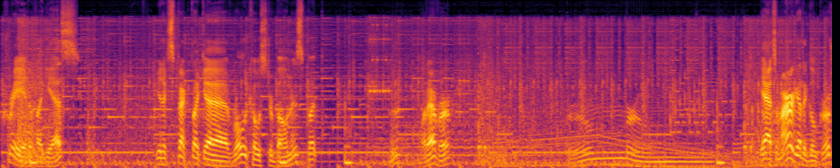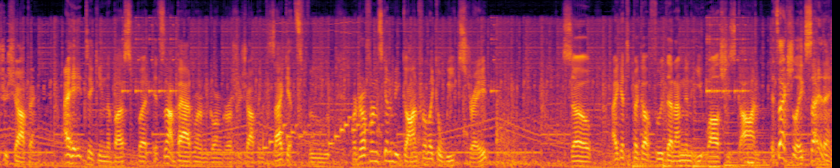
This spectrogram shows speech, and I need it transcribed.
Creative, I guess. You'd expect like a roller coaster bonus, but hmm, whatever. Boom, boom. Yeah, tomorrow I gotta go grocery shopping. I hate taking the bus, but it's not bad when I'm going grocery shopping because I get food. My girlfriend's gonna be gone for like a week straight, so I get to pick out food that I'm to eat while she's gone. It's actually exciting.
